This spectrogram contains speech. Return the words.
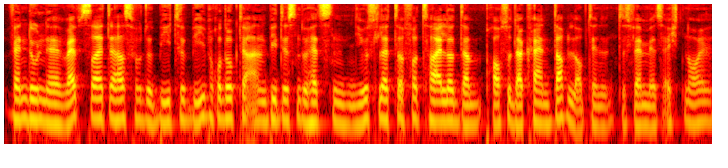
wenn du eine Webseite hast, wo du B2B-Produkte anbietest und du hättest einen Newsletter-Verteiler, dann brauchst du da keinen Double Opt-in. Das wäre mir jetzt echt neu.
